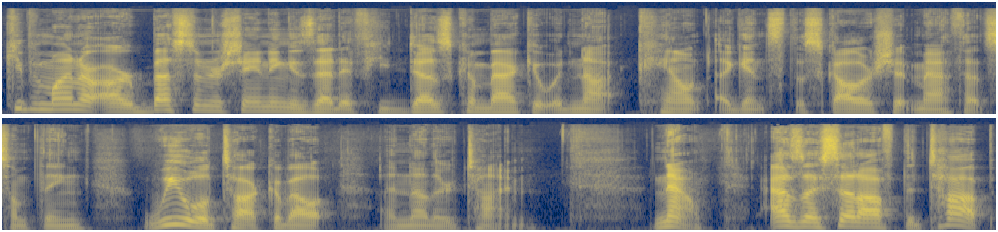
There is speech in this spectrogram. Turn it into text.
Keep in mind, our, our best understanding is that if he does come back, it would not count against the scholarship math. That's something we will talk about another time. Now, as I said off the top,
